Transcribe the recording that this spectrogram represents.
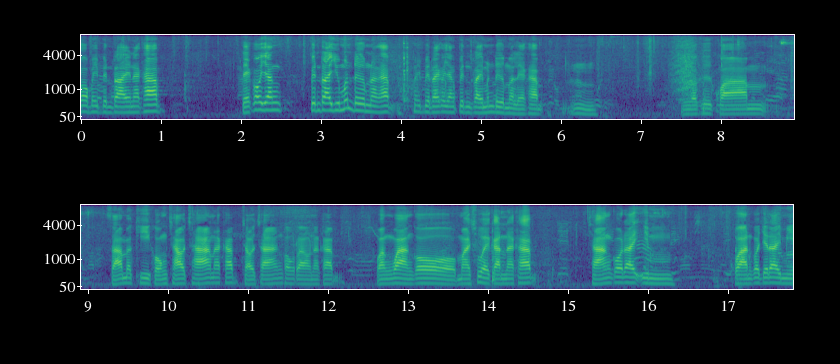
ก็ไม่เป็นไรนะครับ แต่ก็ยังเป็นไรอยู่เหมือนเดิมนะครับ ไม่เป็นไรก็ยังเป็นไรเหมือนเดิมนั่นแหละครับ อืมนี่ก็คือความสามัคคีของชาวช้างนะครับ ชาวช้างของเรานะครับว่างๆก็มาช่วยกันนะครับ ช้างก็ได้อิ่มควานก็จะได้มี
